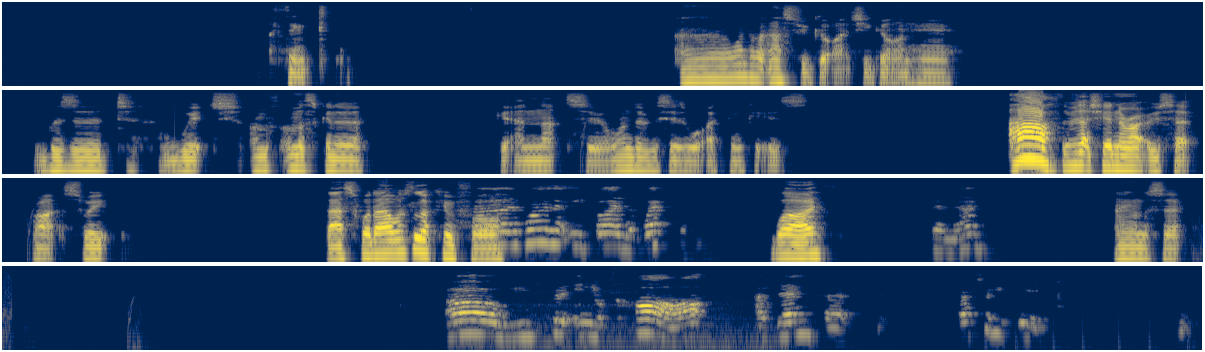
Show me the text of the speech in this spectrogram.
I think. Uh, I wonder what else we've got actually got on here. Wizard, Witch. I'm, I'm just gonna get a Natsu. I wonder if this is what I think it is. Ah, there was actually a Naruto set. Right, sweet. That's what I was looking Oh, for. it won't let me buy the weapon. Why? Don't know. Hang on a sec. Oh, you put it in your cart and then purchase it. That's really weird.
